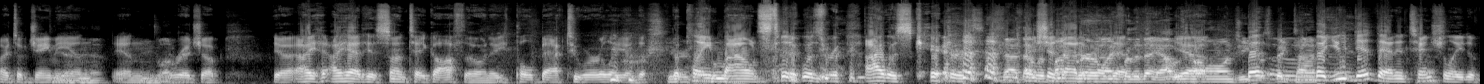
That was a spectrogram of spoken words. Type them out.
I took Jamie Yeah, and yeah. and You love it. Rich up. Yeah, I I had his son take off though, and he pulled back too early, and the, the plane bounced, and it was I was scared. That, that I was should my not have prayer life that. for the day. I was calling on Jesus but, big time. But you did that intentionally to,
